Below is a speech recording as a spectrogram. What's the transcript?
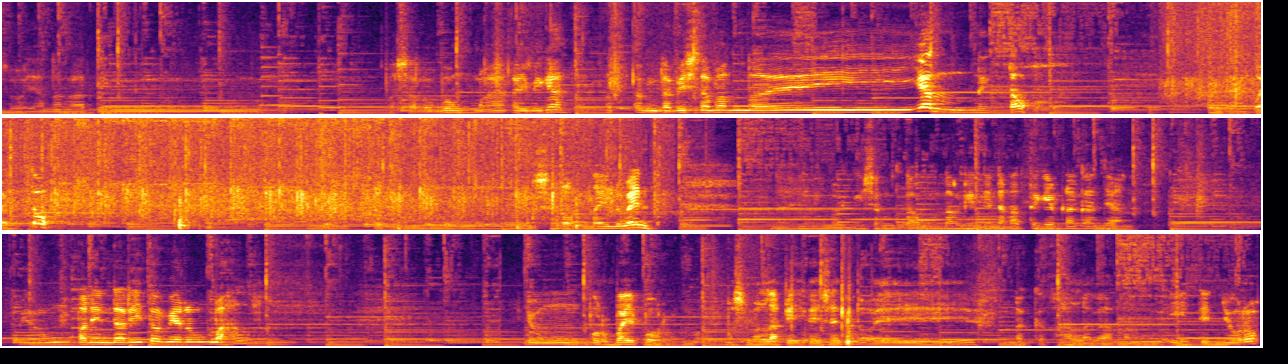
So, ayan ang ating pasalubong mga kaibigan. At ang labis naman ay yan, ito. Ano ba ito? Sarap na ilumin. Dahil mag-isang taon lang hindi nakatikim ng ganyan. Merong paninda rito, merong mahal. Yung 4x4, mas malaki kaysa ito ay nagkakahalaga ng 18 euro.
